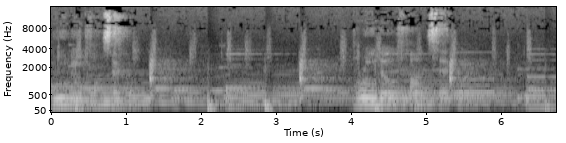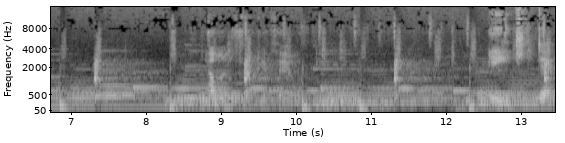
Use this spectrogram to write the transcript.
Bruno Fonseca. Bruno Fonseca. Helen Frankenthaler. Age Deck.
